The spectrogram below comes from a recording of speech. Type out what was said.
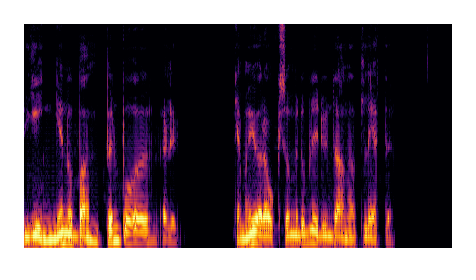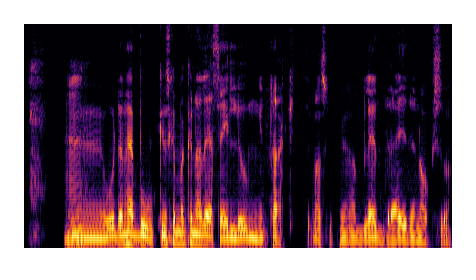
gingen och bampen på, eller kan man göra också, men då blir det inte annat läte. Mm. Eh, och den här boken ska man kunna läsa i lugn takt. Man ska kunna bläddra i den också.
